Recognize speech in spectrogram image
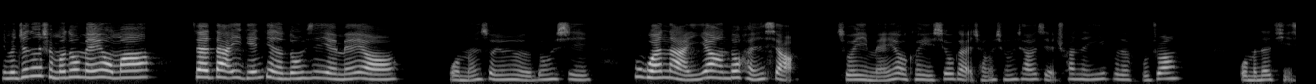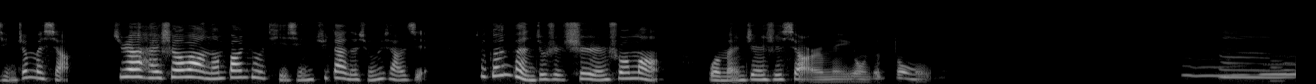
你们真的什么都没有吗？再大一点点的东西也没有？我们所拥有的东西，不管哪一样都很小，所以没有可以修改成熊小姐穿的衣服的服装。我们的体型这么小，居然还奢望能帮助体型巨大的熊小姐，这根本就是痴人说梦。我们真是小而没用的动物。嗯，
